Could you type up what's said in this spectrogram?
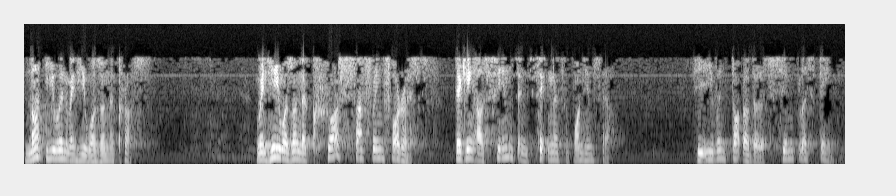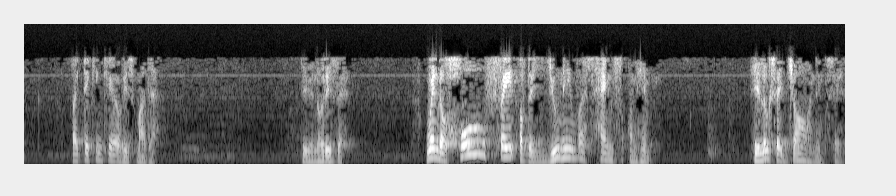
Not even when he was on the cross when he was on the cross suffering for us, taking our sins and sickness upon himself, he even thought of the simplest thing by taking care of his mother. Do you notice that? When the whole fate of the universe hangs on him, he looks at John and says,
